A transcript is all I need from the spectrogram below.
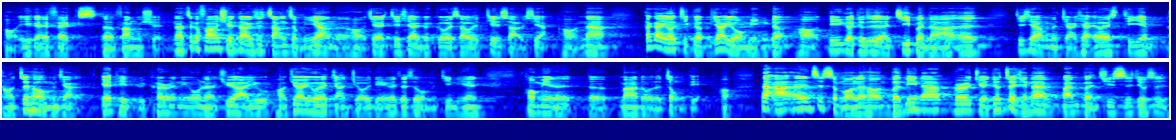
哈，一个 fx 的方选。那这个方选到底是长怎么样呢？哈，现在接下来跟各位稍微介绍一下，哈，那大概有几个比较有名的，哈，第一个就是基本的 Rn，接下来我们讲一下 LSTM，好最后我们讲 Gated Recurrent Neural GRU，好，GRU 要讲久一点，因为这是我们今天后面的的 model 的重点，哈。那 Rn 是什么呢？哈，Vanilla Version 就最简单的版本，其实就是。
